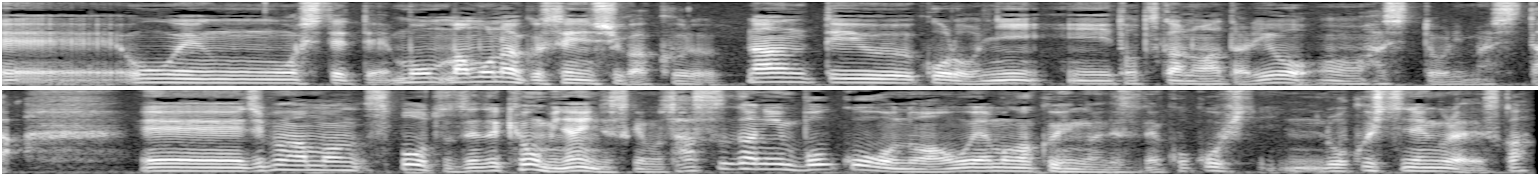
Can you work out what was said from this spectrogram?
えー、応をしててもう間もなく選手が来るなんていう頃に戸塚の辺りを、走っておりました。えー、自分はあんまスポーツ全然興味ないんですけどもさすがに母校の青山学院がですねここ67年ぐらいですか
